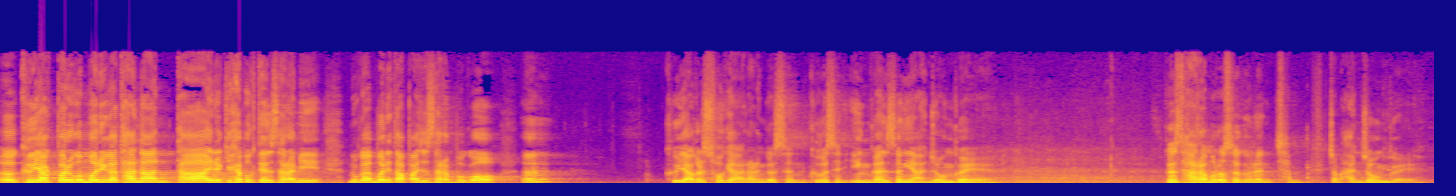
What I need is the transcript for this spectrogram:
어, 그 약 바르고 머리가 다 난, 다 이렇게 회복된 사람이 누가 머리 다 빠진 사람 보고, 어? 그 약을 소개 안 하는 것은 그것은 인간성이 안 좋은 거예요. 그 사람으로서 그는 참 좀 안 좋은 거예요.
